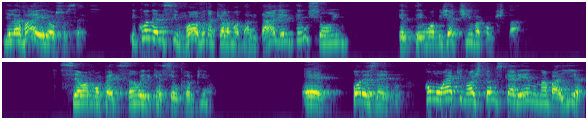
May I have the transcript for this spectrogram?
De levar ele ao sucesso. E quando ele se envolve naquela modalidade, ele tem um sonho, ele tem um objetivo a conquistar. Se é uma competição, ele quer ser o campeão. É, por exemplo, como é que nós estamos querendo na Bahia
